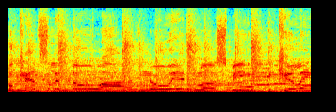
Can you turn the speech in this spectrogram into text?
or cancel it, though I know it must be the killing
